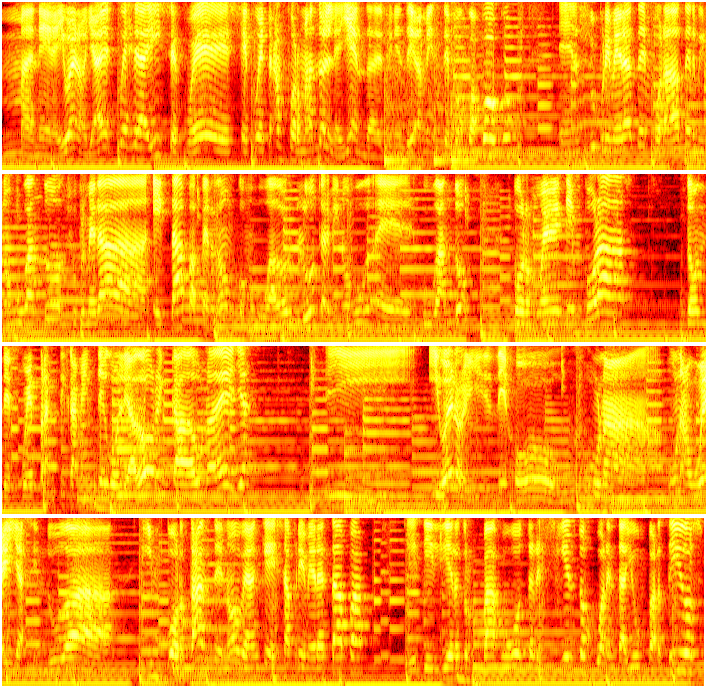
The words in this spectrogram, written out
manera. Y bueno, ya después de ahí se fue, se fue transformando en leyenda, definitivamente, poco a poco. En su primera temporada terminó jugando, su primera etapa, perdón, como jugador blue, terminó eh, jugando por nueve temporadas, donde fue prácticamente goleador en cada una de ellas. Y, y bueno, y dejó una, una huella sin duda importante, ¿no? Vean que esa primera etapa, eh, Didier Drogba jugó 341 partidos,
